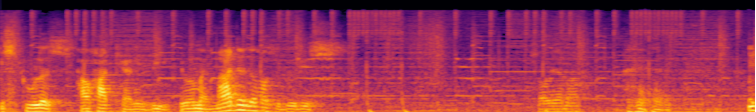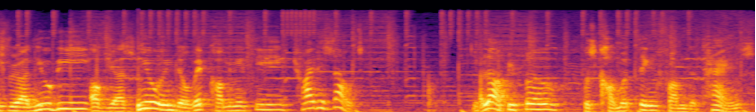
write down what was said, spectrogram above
It's screwless. How hard can it be? Even my mother knows how to do this. Sorry, Emma. If you are a newbie or you are new in the vape community, try this out. A lot of people who's converting from the tanks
